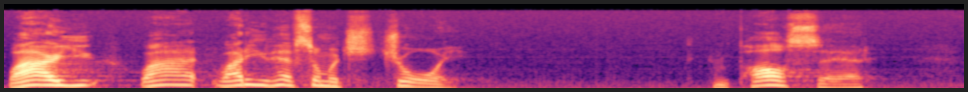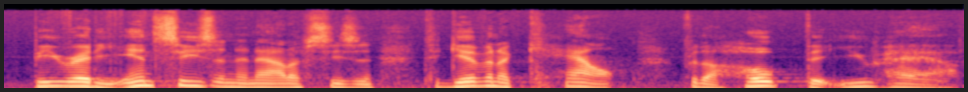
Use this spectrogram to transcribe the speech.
Why, are you, why, why do you have so much joy? And Paul said, Be ready in season and out of season to give an account for the hope that you have.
